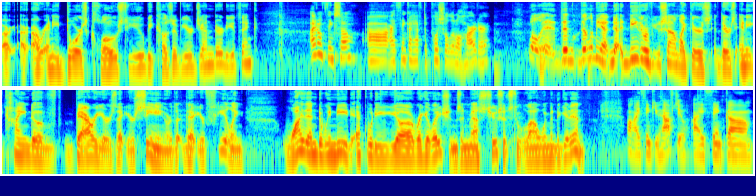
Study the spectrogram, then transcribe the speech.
are, are, are any doors closed to you because of your gender? Do you think? I don't think so. Uh, I think I have to push a little harder. Well, uh, then, then let me. n- Neither of you sound like there's there's any kind of barriers that you're seeing or that, that you're feeling. Why then do we need equity uh, regulations in Massachusetts to allow women to get in? Uh, I think you have to. I think um,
